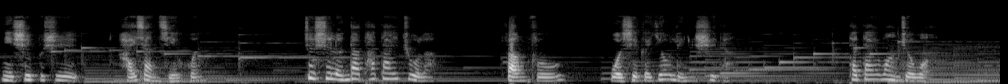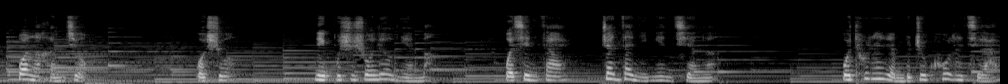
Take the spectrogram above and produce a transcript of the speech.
你是不是还想结婚？”这时轮到他呆住了，仿佛我是个幽灵似的。他呆望着我，望了很久。我说：“你不是说六年吗？我现在站在你面前了。”我突然忍不住哭了起来，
